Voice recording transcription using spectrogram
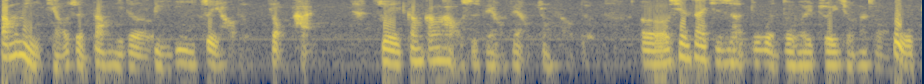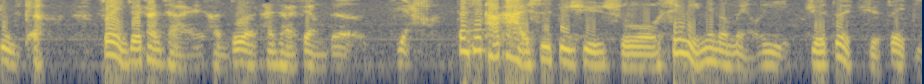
帮你调整到你的比例最好的状态，所以刚刚好是非常非常重要的。呃，现在其实很多人都会追求那种过度的，所以你就会看起来很多人看起来非常的假。但是卡卡还是必须说，心里面的美丽绝对绝对比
